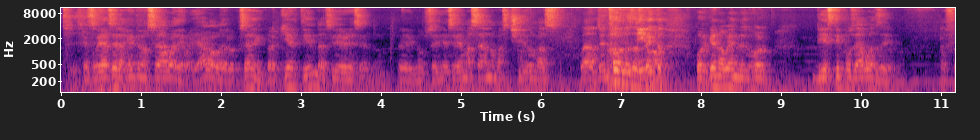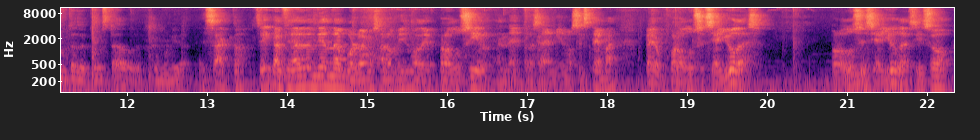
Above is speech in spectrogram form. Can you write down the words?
Sí, sí, que podría hacer la gente no sé agua de guayaba o de lo que sea en cualquier tienda así debería ser ¿no? Eh, no sé, ya sería más sano más chido más bueno, en todos los aspectos ¿por qué no vendes mejor 10 tipos de aguas de las frutas de tu estado de tu comunidad Exacto. Sí, que al final del día volvemos a lo mismo de producir, en- entras en el mismo sistema, pero produces y ayudas. Produces y ayudas. Y eso,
